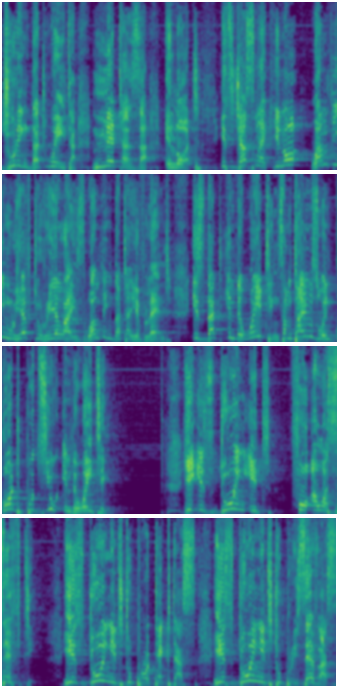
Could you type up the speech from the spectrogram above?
during that wait matters a lot. It's just like, you know, one thing we have to realize, one thing that I have learned is that in the waiting, sometimes when God puts you in the waiting, He is doing it for our safety. He is doing it to protect us. He is doing it to preserve us.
